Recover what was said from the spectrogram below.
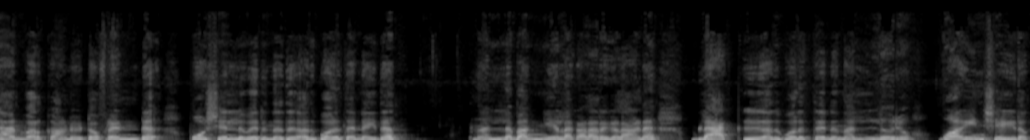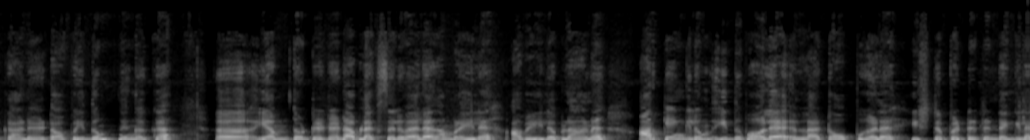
ഹാൻഡ് വർക്കാണ് കേട്ടോ ഫ്രണ്ട് പോർഷനിൽ വരുന്നത്. അതുപോലെ തന്നെ ഇത് നല്ല ഭംഗിയുള്ള കളറുകളാണ്. ബ്ലാക്ക് അതുപോലെ തന്നെ നല്ലൊരു വൈൻ ഷെയ്ഡൊക്കെ ആണ് കേട്ടോ. അപ്പോൾ ഇതും നിങ്ങൾക്ക് എം തൊട്ടിട്ട് ഡബിൾ എക്സ് എൽ നമ്മുടെ നമ്മളതിൽ അവൈലബിൾ ആണ്. ആർക്കെങ്കിലും ഇതുപോലെ ഉള്ള ടോപ്പുകൾ ഇഷ്ടപ്പെട്ടിട്ടുണ്ടെങ്കിൽ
